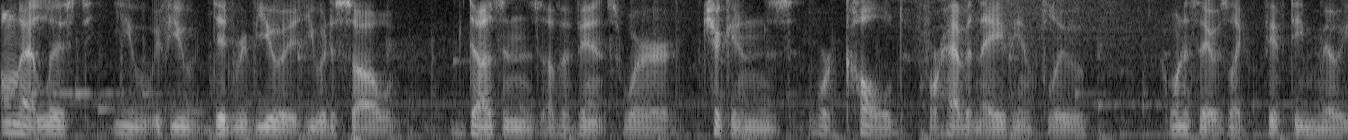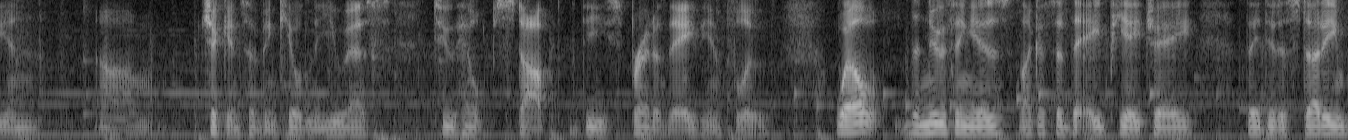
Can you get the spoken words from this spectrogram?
on that list, you if you did review it, you would have saw dozens of events where chickens were culled for having the avian flu. I want to say it was like 50 million um, chickens have been killed in the U.S. to help stop the spread of the avian flu. Well, the new thing is, like I said, the APHA they did a study.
